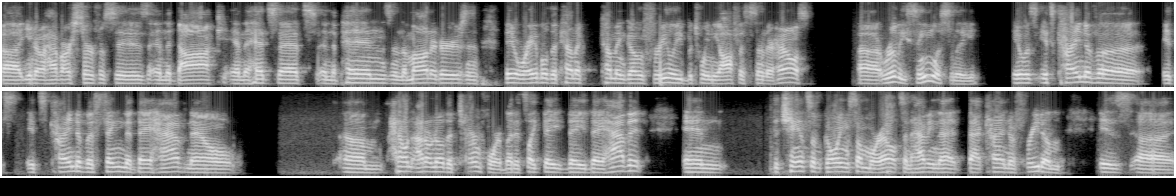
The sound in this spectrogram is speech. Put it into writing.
uh, you know, have our surfaces and the dock and the headsets and the pens and the monitors, and they were able to kind of come and go freely between the office and their house, uh, really seamlessly it was it's kind of a it's it's kind of a thing that they have now um i don't i don't know the term for it but it's like they they they have it and the chance of going somewhere else and having that that kind of freedom is uh,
